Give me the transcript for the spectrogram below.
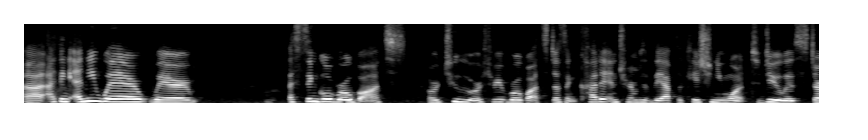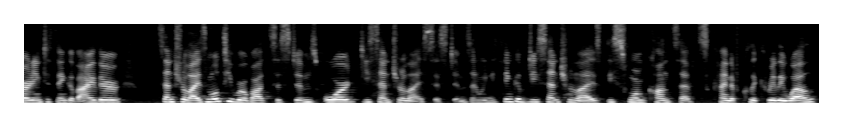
Uh, I think anywhere where a single robot or two or three robots doesn't cut it in terms of the application you want to do is starting to think of either centralized multi-robot systems or decentralized systems. And when you think of decentralized, these swarm concepts kind of click really well.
